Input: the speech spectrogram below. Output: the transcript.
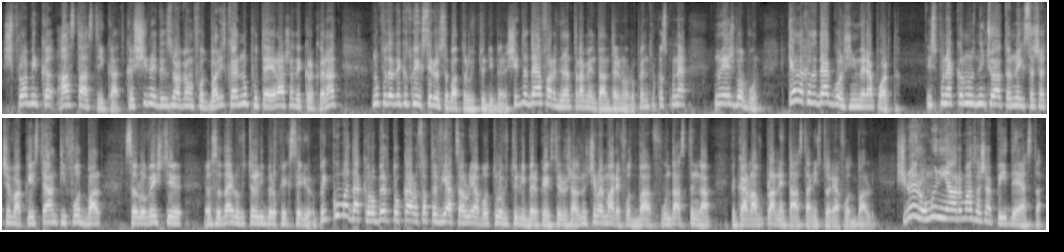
Și probabil că asta a stricat. Că și noi, de exemplu, aveam un fotbalist care nu putea, era așa de crăcănat, nu putea decât cu exterior să bată lovituri libere. Și îl dădea afară din antrenament antrenorul, pentru că spunea, nu ești bă bun. Chiar dacă dădea gol și nimerea poartă. Îi spunea că nu, niciodată nu există așa ceva, că este anti-fotbal să lovești, să dai lovitură liberă cu exteriorul. Păi cum mă, dacă Roberto Carlos toată viața lui a bătut lovituri libere cu exteriorul și a ajuns cel mai mare fotbal, fundat stânga pe care l-a avut planeta asta în istoria fotbalului. Și noi românii am rămas așa pe ideea asta.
